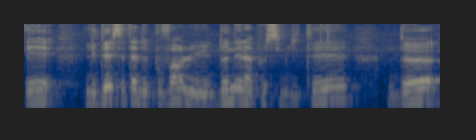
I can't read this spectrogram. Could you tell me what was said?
Et l'idée c'était de pouvoir lui donner la possibilité de,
